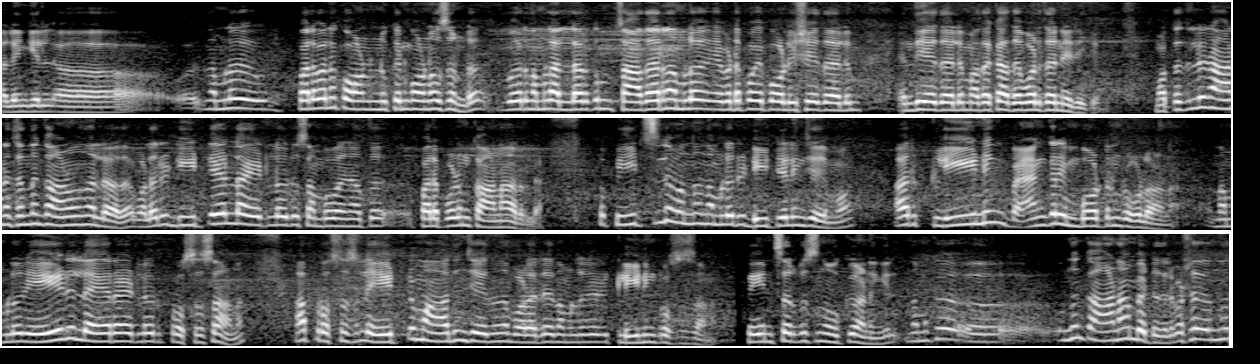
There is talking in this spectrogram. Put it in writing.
അല്ലെങ്കിൽ നമ്മൾ പല പല കോൺ നുക്കൻ കോണേഴ്സ് ഉണ്ട്. വേറെ നമ്മൾ എല്ലാവർക്കും സാധാരണ നമ്മൾ എവിടെ പോയി പോളിഷ് ചെയ്താലും എന്ത് ചെയ്താലും അതൊക്കെ അതേപോലെ തന്നെ ഇരിക്കും. മൊത്തത്തിൽ ഒരു ആനച്ചന്തം കാണുമെന്നല്ലാതെ വളരെ ഡീറ്റെയിൽഡ് ആയിട്ടുള്ള ഒരു സംഭവം അതിനകത്ത് പലപ്പോഴും കാണാറില്ല. അപ്പോൾ പീറ്റ്സിൽ വന്ന് നമ്മളൊരു ഡീറ്റെയിലിംഗ് ചെയ്യുമ്പോൾ ആ ഒരു ക്ലീനിങ് ഭയങ്കര ഇമ്പോർട്ടന്റ് റോളാണ് നമ്മളൊരു ഏഴ് ലെയർ ആയിട്ടുള്ള ഒരു പ്രോസസ്സാണ് ആ പ്രോസസ്സിൽ ഏറ്റവും ആദ്യം ചെയ്യുന്നത് വളരെ നമ്മളൊരു ക്ലീനിങ് പ്രോസസ്സാണ് പെയിന്റ് സർവീസ് നോക്കുകയാണെങ്കിൽ നമുക്ക് ഒന്നും കാണാൻ പറ്റത്തില്ല. പക്ഷേ ഒന്ന്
